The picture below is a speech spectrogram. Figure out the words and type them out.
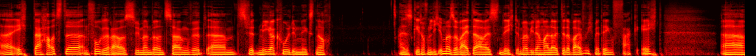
äh, echt, da haut's da ein Vogel raus, wie man bei uns sagen wird. Ähm, das wird mega cool demnächst noch. Also es geht hoffentlich immer so weiter, aber es sind echt immer wieder mal Leute dabei, wo ich mir denke, fuck, echt. Äh,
